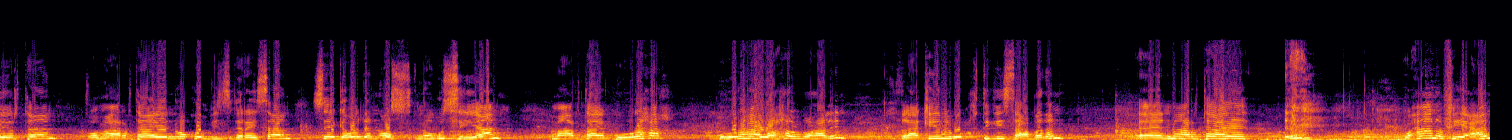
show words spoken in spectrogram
yeertaan oo ma aragtaaye noo convince garaysaan siay gabadha noo noogu siiyaan. Ma aragtaaye kuuraha kuuraha waa hal maalin laakiin waqtigiisaa badan. Ma aragtaaye waxaana fiican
